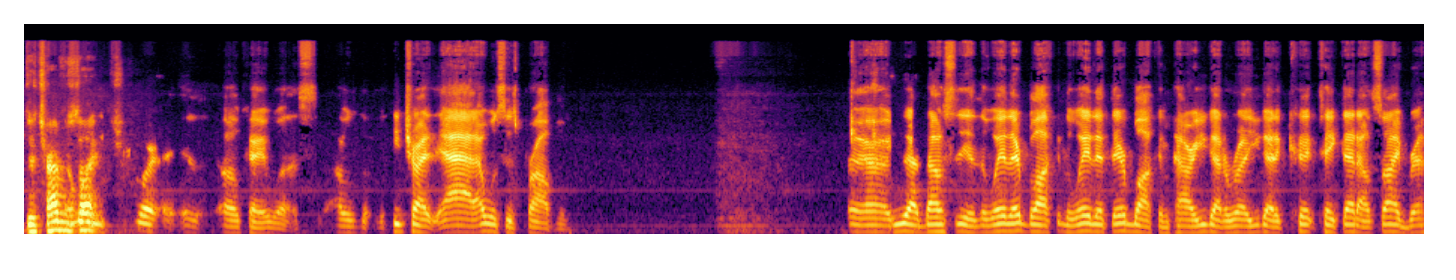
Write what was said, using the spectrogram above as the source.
did Travis like? sure. Okay, it was. I was. He tried. Ah, that was his problem. Uh, you got bounce the, the way they're blocking, the way that they're blocking power. You got to run. You got to take that outside, bruh.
